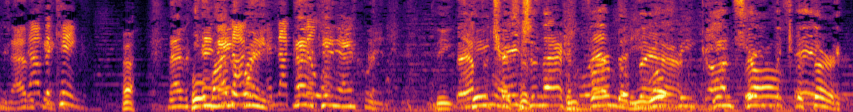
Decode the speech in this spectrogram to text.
king. Now Now the king. Now the king and queen. not Now the king and queen. The They have to king change has the confirmed that he anthem will be King save the Charles. III.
